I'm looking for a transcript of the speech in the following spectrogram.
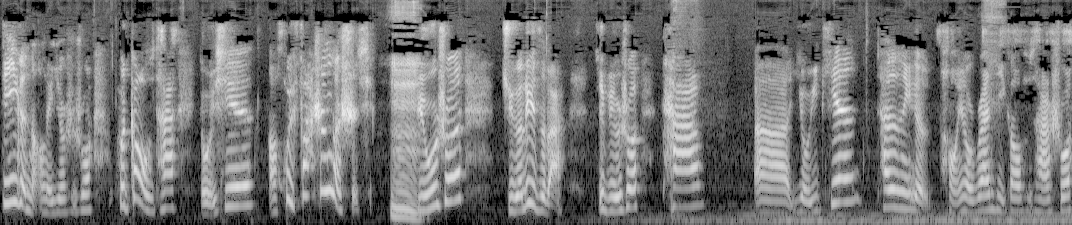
第一个能力就是说会告诉他有一些呃会发生的事情，嗯，比如说举个例子吧，就比如说他呃有一天他的那个朋友 Randy 告诉他说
